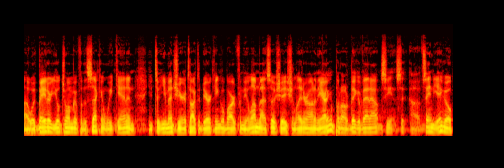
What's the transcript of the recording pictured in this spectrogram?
uh, with Bader. You'll join me for the second weekend, and you, t- you mentioned you're going to talk to Derek Engelbart from the Alumni Association later on in the year. Going to put on a big event out in San, uh, San Diego.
